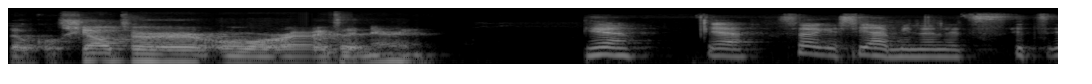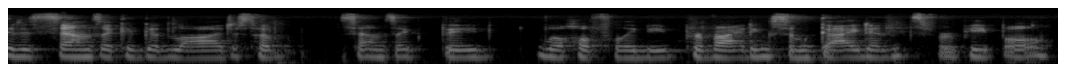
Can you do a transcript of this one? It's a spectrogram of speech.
local shelter or a veterinarian. Yeah, yeah. So I guess yeah. I mean, and it's it's it sounds like a good law. I just hope sounds like they will hopefully be providing some guidance for people.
